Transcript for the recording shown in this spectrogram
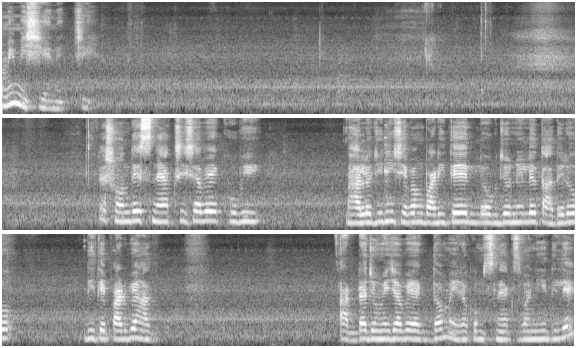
আমি মিশিয়ে নিচ্ছি। এটা সন্ধ্যের স্ন্যাক্স হিসাবে খুবই ভালো জিনিস এবং বাড়িতে লোকজন এলে তাদেরও দিতে পারবে। আড্ডা জমে যাবে একদম, এরকম স্ন্যাক্স বানিয়ে দিলে।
